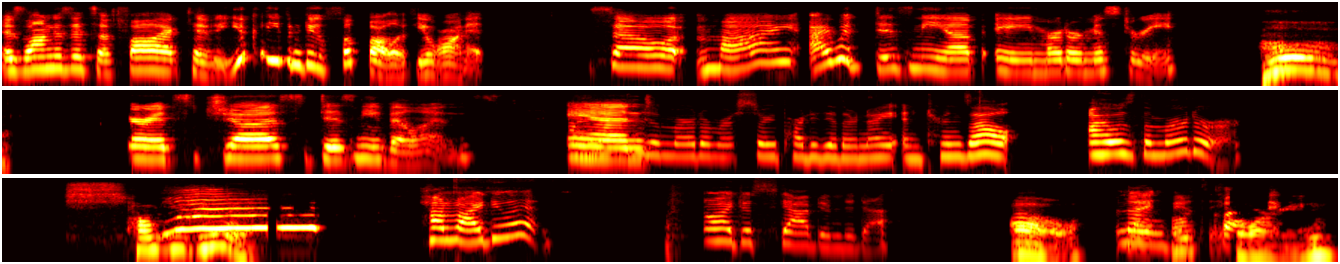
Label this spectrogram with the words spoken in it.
As long as it's a fall activity. You could even do football if you wanted. So my I would Disney up a murder mystery Oh, where it's just Disney villains. I went And to the murder mystery party the other night, and turns out I was the murderer. how'd you do it? How did I do it? Oh, I just stabbed him to death. Oh, Nothing Nice. fancy. boring.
